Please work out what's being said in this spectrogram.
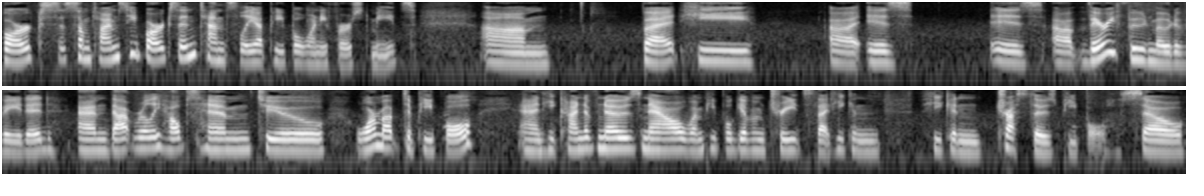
barks. Sometimes he barks intensely at people when he first meets. Um, but he uh, is is uh, very food motivated, and that really helps him to warm up to people. And he kind of knows now when people give him treats that he can he can trust those people. So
